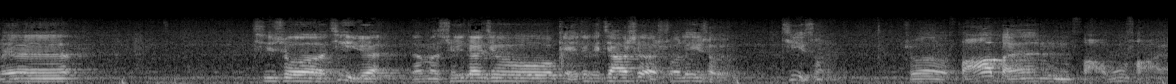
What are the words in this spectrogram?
呃，其说偈曰。那么随着就给这个迦叶说了一首偈颂，说法本法无法呀。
